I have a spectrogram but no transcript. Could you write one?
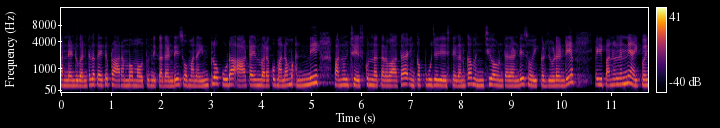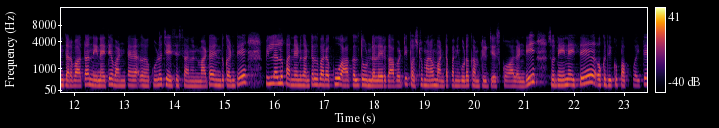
పన్నెండు గంటలకైతే ప్రారంభం అవుతుంది కదండి. సో మన ఇంట్లో కూడా ఆ టైం వరకు మనం అన్నీ పనులు చేసుకున్న తర్వాత ఇంకా పూజ చేస్తే కనుక మంచిగా ఉంటుందండి. సో ఇక్కడ చూడండి ఈ పనులన్నీ అయిపోయిన తర్వాత నేనైతే వంట కూడా చేసేసానమాట ఎందుకంటే పిల్లలు పన్నెండు గంటల వరకు ఆకలితో ఉండలేరు కాబట్టి ఫస్ట్ మనం వంట పని కూడా కంప్లీట్ చేసుకోవాలండి. సో నేనైతే ఒక దిక్కు పప్పు అయితే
